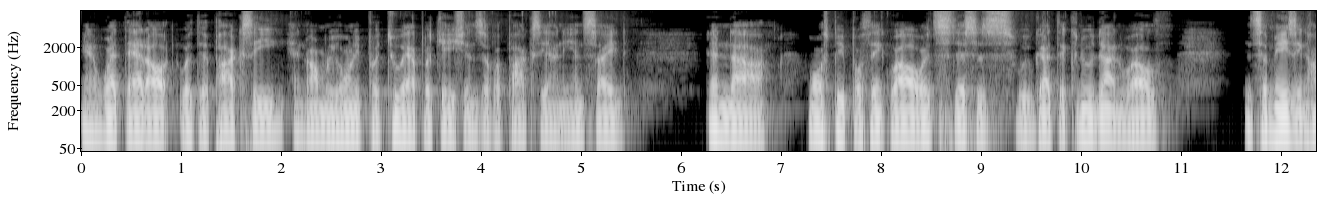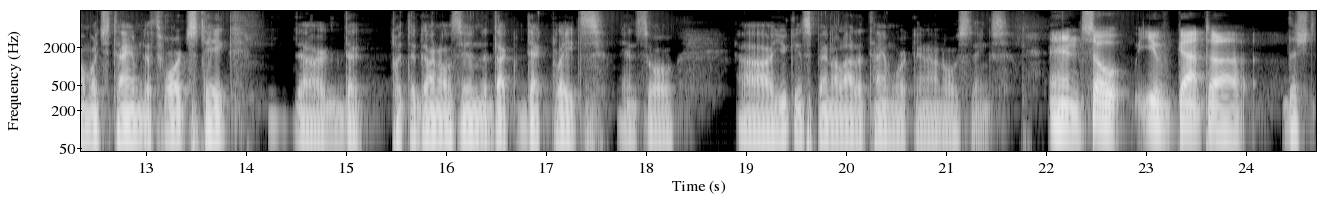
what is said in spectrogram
and wet that out with the epoxy. And normally you only put two applications of epoxy on the inside. Then uh, most people think, well, it's this is we've got the canoe done. Well, it's amazing how much time the thwarts take, uh, that put the gunnels in, the deck, deck plates, and so uh, you can spend a lot of time working on those things. And so you've got uh, the. Sh-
